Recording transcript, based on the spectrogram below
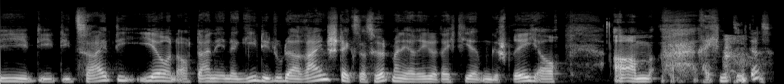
die, die, die Zeit, die ihr und auch deine Energie, die du da reinsteckst, das hört man ja regelrecht hier im Gespräch auch, ähm, rechnet sich das?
